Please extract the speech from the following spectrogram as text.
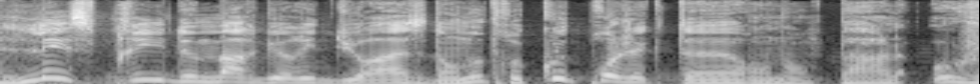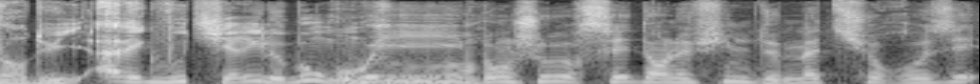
L'esprit de Marguerite Duras dans notre coup de projecteur. On en parle aujourd'hui avec vous, Thierry Lebon. Bonjour. Oui, bonjour. C'est dans le film de Mathieu Rosé,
